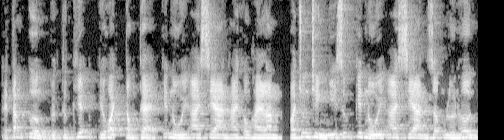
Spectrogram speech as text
để tăng cường việc thực hiện kế hoạch tổng thể kết nối ASEAN 2025 và chương trình nghị sự kết nối ASEAN rộng lớn hơn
